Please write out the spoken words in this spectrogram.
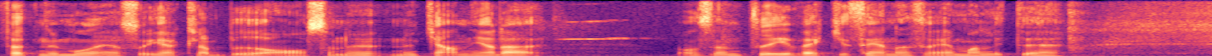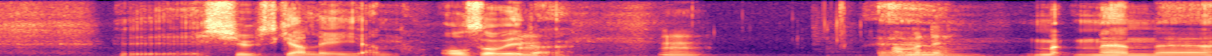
för att nu mår jag så jäkla bra så nu, nu kan jag det här. Och sen tre veckor senare så är man lite eh, tjurskallig igen. Och så vidare. Ja, men det- Ehm, m- men eh,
